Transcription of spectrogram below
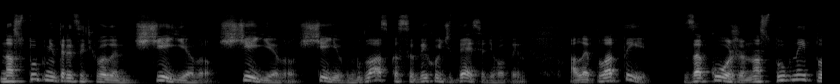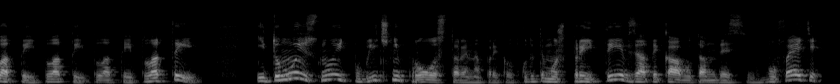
Наступні 30 хвилин ще євро, ще євро, ще євро. Будь ласка, сиди хоч 10 годин. Але плати. За кожен наступний плати, плати, плати, плати. І тому існують публічні простори, наприклад, куди ти можеш прийти, взяти каву там десь в буфеті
